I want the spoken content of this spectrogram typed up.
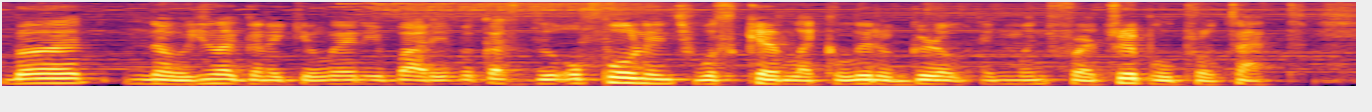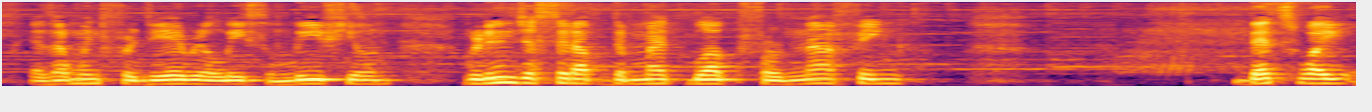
But no, he's not gonna kill anybody because the opponent was scared like a little girl and went for a triple protect. As I went for the aerial ace on Leafeon, Greninja just set up the mat block for nothing. That's why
